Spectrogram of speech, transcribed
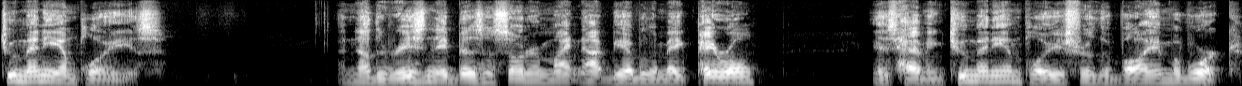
Too many employees. Another reason a business owner might not be able to make payroll is having too many employees for the volume of work.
